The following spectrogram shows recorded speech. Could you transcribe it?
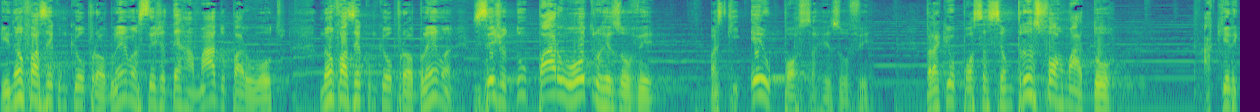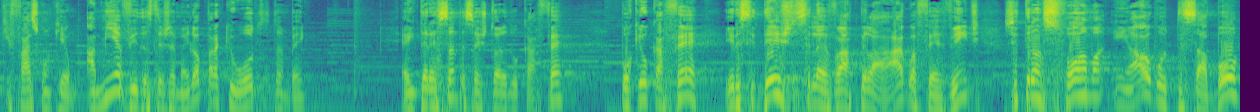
e não fazer com que o problema seja derramado para o outro, não fazer com que o problema seja do para o outro resolver, mas que eu possa resolver, para que eu possa ser um transformador, aquele que faz com que a minha vida esteja melhor para que o outro também. É interessante essa história do café, porque o café, ele se deixa se levar pela água fervente, se transforma em algo de sabor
